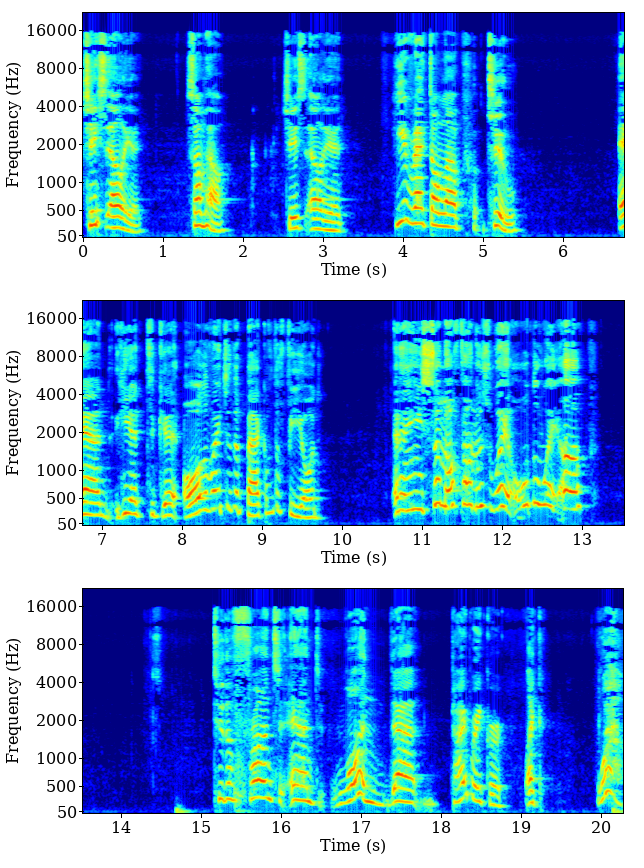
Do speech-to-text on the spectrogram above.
Chase Elliott, somehow, Chase Elliott, he wrecked on lap two, and he had to get all the way to the back of the field, and then he somehow found his way all the way up to the front and won that tiebreaker. Like, wow.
